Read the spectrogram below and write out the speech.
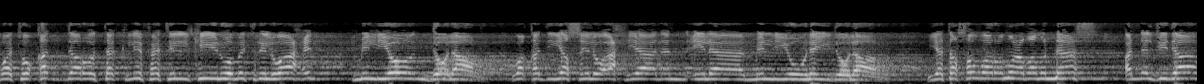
وتقدر تكلفة الكيلو متر الواحد مليون دولار وقد يصل أحيانا إلى مليوني دولار. يتصور معظم الناس أن الجدار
